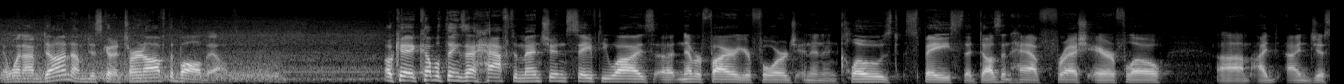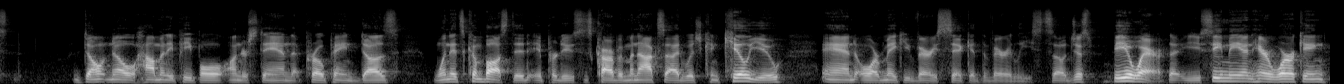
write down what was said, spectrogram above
And when I'm done, I'm just gonna turn off the ball valve. Okay, a couple things I have to mention safety-wise. Uh, never fire your forge in an enclosed space that doesn't have fresh airflow. Um, I, I just don't know how many people understand that propane does, when it's combusted, it produces carbon monoxide, which can kill you and or make you very sick at the very least. So just be aware that you see me in here working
